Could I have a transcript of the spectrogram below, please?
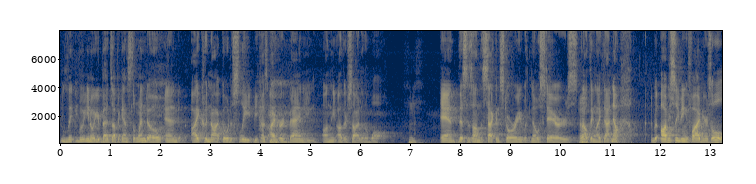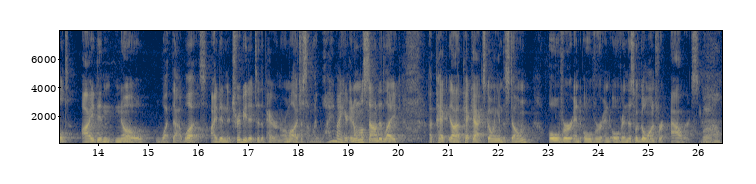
you know your bed's up against the window, and I could not go to sleep because I heard banging on the other side of the wall. And this is on the second story with no stairs, nothing like that. Now, obviously, being five years old, I didn't know what that was. I didn't attribute it to the paranormal. I just, I'm like, why am I here? It almost sounded like a pick, uh, pickaxe going into stone over and over and over. And this would go on for hours. Wow.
